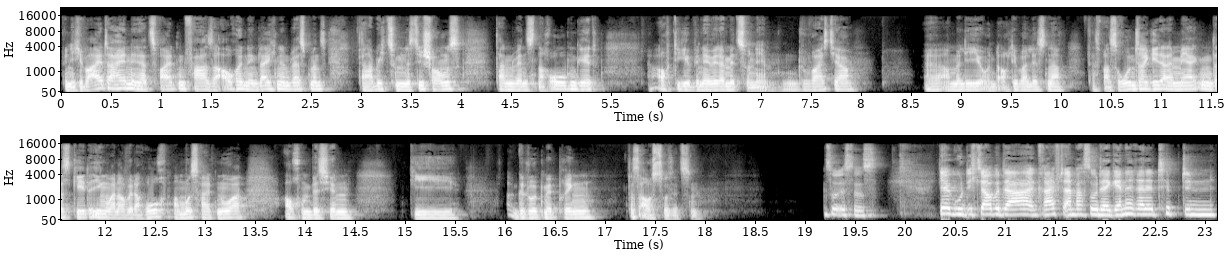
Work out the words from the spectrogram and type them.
Bin ich weiterhin in der zweiten Phase auch in den gleichen Investments, dann habe ich zumindest die Chance, dann, wenn es nach oben geht, auch die Gewinne wieder mitzunehmen. Du weißt ja, äh, Amelie und auch lieber Listener, das was runtergeht an den Märkten, das geht irgendwann auch wieder hoch. Man muss halt nur auch ein bisschen die Geduld mitbringen, das auszusitzen. So ist es. Ja gut, ich glaube, da greift einfach so der generelle Tipp, den,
